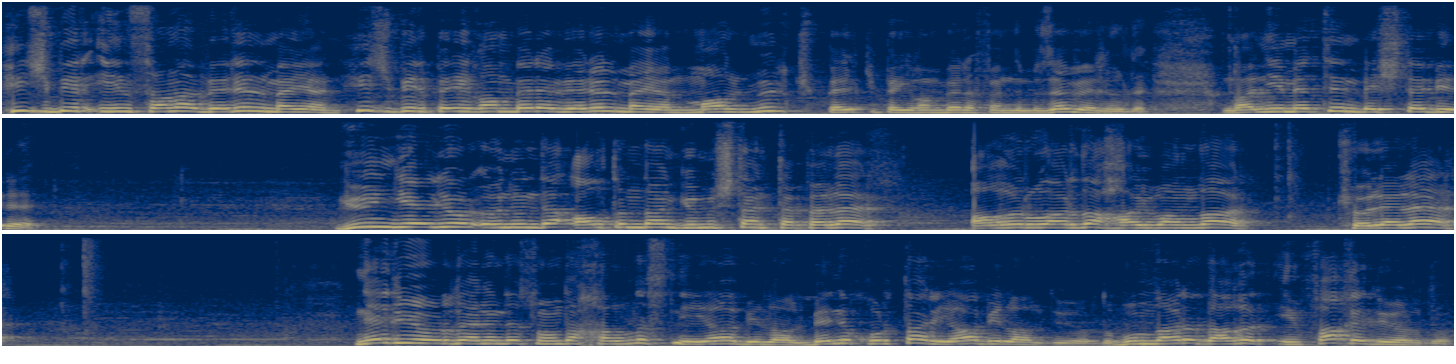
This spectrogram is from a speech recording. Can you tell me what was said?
Hiçbir insana verilmeyen, hiçbir peygambere verilmeyen mal mülk belki Peygamber Efendimiz'e verildi. Ganimetin beşte biri. Gün geliyor önünde altından gümüşten tepeler, ağırlarda hayvanlar, köleler. Ne diyordu eninde sonunda? Hallisni ya Bilal. Beni kurtar ya Bilal diyordu. Bunları dağıt, infak ediyordu.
